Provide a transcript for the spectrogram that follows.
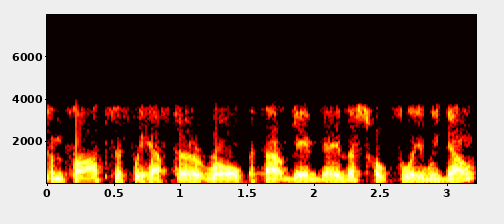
some thoughts if we have to roll without Gabe Davis. Hopefully, we don't.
